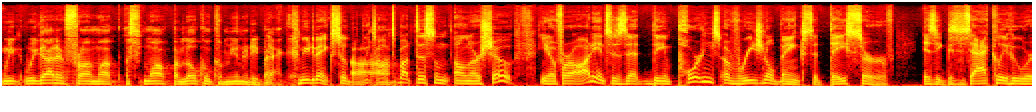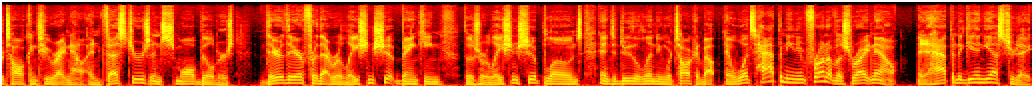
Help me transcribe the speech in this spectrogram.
We we got it from a, a small, a local community bank. community bank. So we uh, talked about this on, on our show. You know, for our audience, is that the importance of regional banks that they serve is exactly who we're talking to right now investors and small builders. They're there for that relationship banking, those relationship loans, and to do the lending we're talking about. And what's happening in front of us right now, and it happened again yesterday,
